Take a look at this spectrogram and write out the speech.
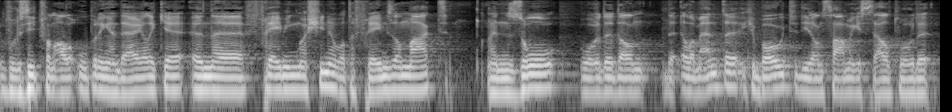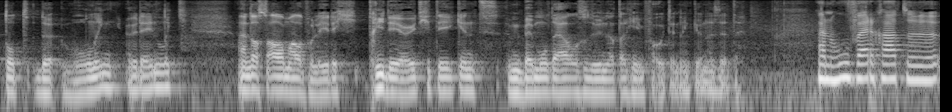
voorziet van alle openingen en dergelijke. Een uh, framingmachine, wat de frames dan maakt. En zo worden dan de elementen gebouwd die dan samengesteld worden tot de woning uiteindelijk. En dat is allemaal volledig 3D uitgetekend, een BIM-model, zodat er geen fouten in kunnen zitten. En hoe ver gaat de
